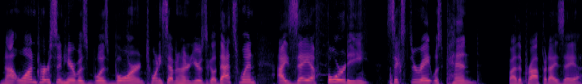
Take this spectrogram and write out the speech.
Not one person here was, was born 2,700 years ago. That's when Isaiah 40, 6 through 8, was penned by the prophet Isaiah.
